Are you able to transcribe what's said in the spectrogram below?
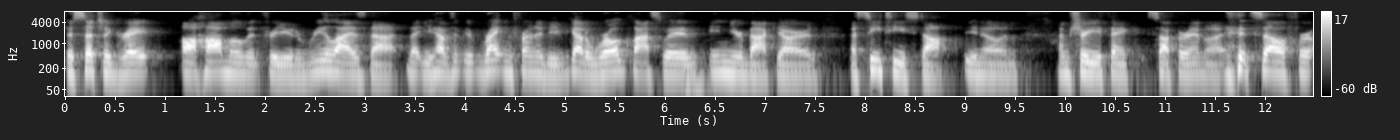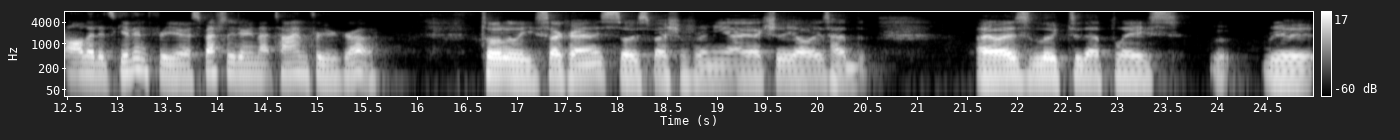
just such a great aha moment for you to realize that that you have it right in front of you. You've got a world class wave in your backyard, a CT stop, you know, and I'm sure you thank Saquarema itself for all that it's given for you, especially during that time for your growth. Totally. Saquarema is so special for me. I actually always had, I always looked to that place, really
